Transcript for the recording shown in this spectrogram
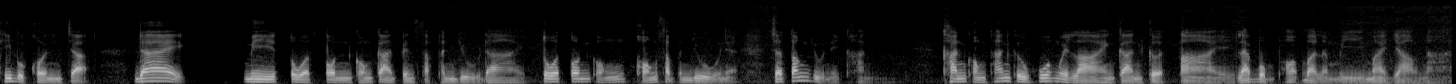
ที่บุคคลจะได้มีตัวตนของการเป็นสัพพัญญูได้ ตัวตนของของสัพพัญญูเนี่ยจะต้องอยู่ในคันคันของท่านคือห่วงเวลาแห่งการเกิดตาย และบ่มเพาะบารมีมายาวนาน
